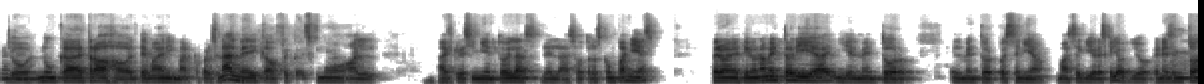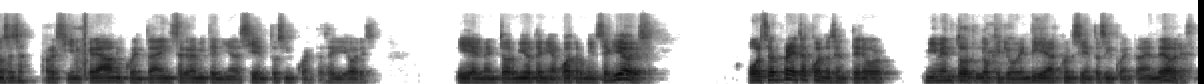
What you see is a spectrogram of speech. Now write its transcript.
Yo nunca he trabajado el tema de mi marca personal, me he dedicado, es como al, al crecimiento de las, de las otras compañías, pero me metí en una mentoría y el mentor, el mentor pues tenía más seguidores que yo. Yo en ese entonces recién creaba mi cuenta de Instagram y tenía 150 seguidores y el mentor mío tenía 4.000 seguidores. Por sorpresa, cuando se enteró mi mentor lo que yo vendía con 150 vendedores,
